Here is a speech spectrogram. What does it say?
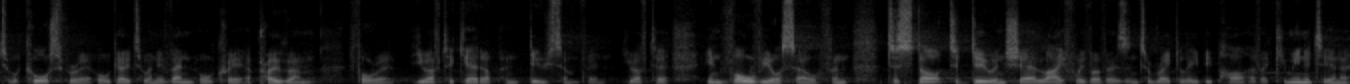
to a course for it or go to an event or create a program for it. You have to get up and do something. You have to involve yourself and to start to do and share life with others and to regularly be part of a community and a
